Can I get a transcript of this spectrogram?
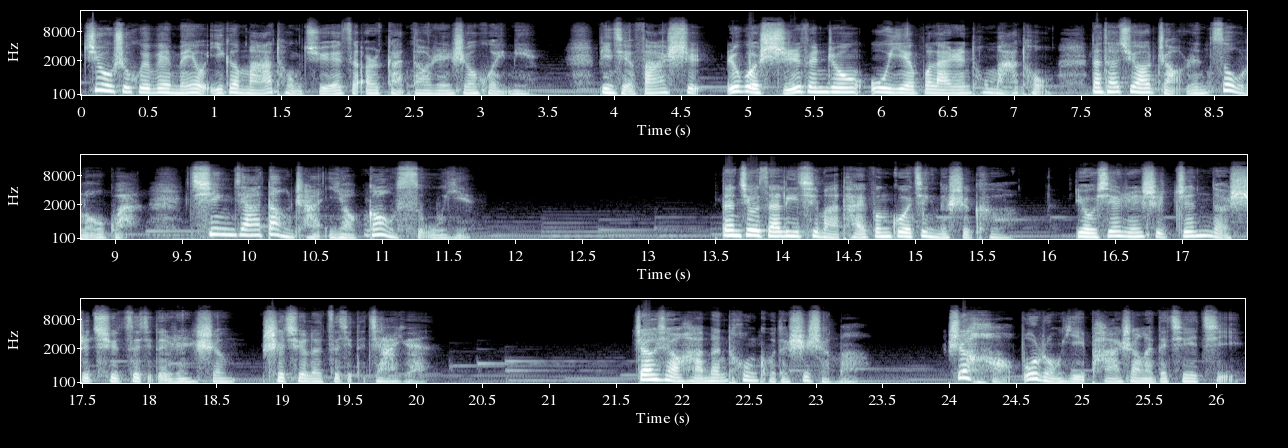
就是会为没有一个马桶橛子而感到人生毁灭，并且发誓，如果十分钟物业不来人通马桶，那他就要找人揍楼管，倾家荡产也要告死物业。但就在利奇马台风过境的时刻，有些人是真的失去自己的人生，失去了自己的家园。张小涵们痛苦的是什么？是好不容易爬上来的阶级。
